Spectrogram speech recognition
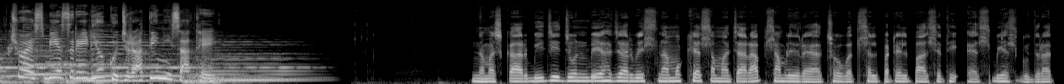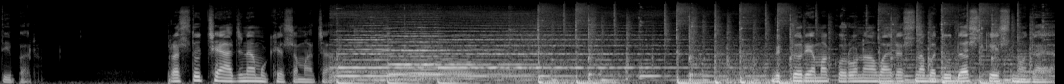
આપ છો SBS રેડિયો ગુજરાતીની સાથે. નમસ્કાર. બીજી જૂન બે હજાર વીસના મુખ્ય સમાચાર આપ સાંભળી રહ્યા છો વત્સલ પટેલ પાસેથી એસબીએસ ગુજરાતી પર. પ્રસ્તુત છે આજના મુખ્ય સમાચાર. વિક્ટોરિયામાં કોરોના વાયરસના વધુ દસ કેસ નોંધાયા.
